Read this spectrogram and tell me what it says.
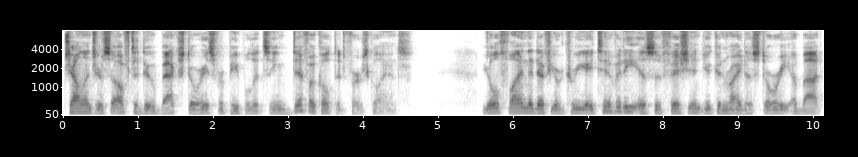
Challenge yourself to do backstories for people that seem difficult at first glance. You'll find that if your creativity is sufficient, you can write a story about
